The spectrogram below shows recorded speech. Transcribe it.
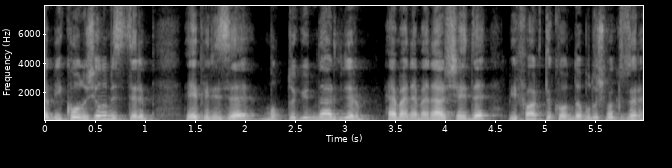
e, bir konuşalım isterim. Hepinize mutlu günler diliyorum. Hemen hemen her şeyde bir farklı konuda buluşmak üzere.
